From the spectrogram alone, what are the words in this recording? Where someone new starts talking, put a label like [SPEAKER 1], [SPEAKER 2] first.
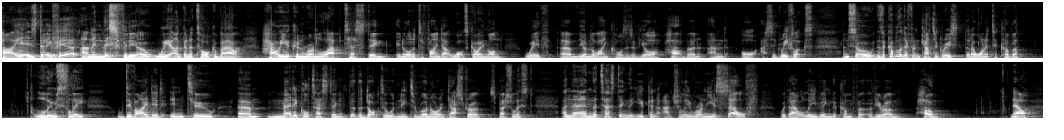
[SPEAKER 1] Hi, it's Dave here, and in this video, we are going to talk about how you can run lab testing in order to find out what's going on with um, the underlying causes of your heartburn and or acid reflux. And so there's a couple of different categories that I wanted to cover, loosely divided into um, medical testing that the doctor would need to run or a gastro specialist, and then the testing that you can actually run yourself without leaving the comfort of your own home. Now,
